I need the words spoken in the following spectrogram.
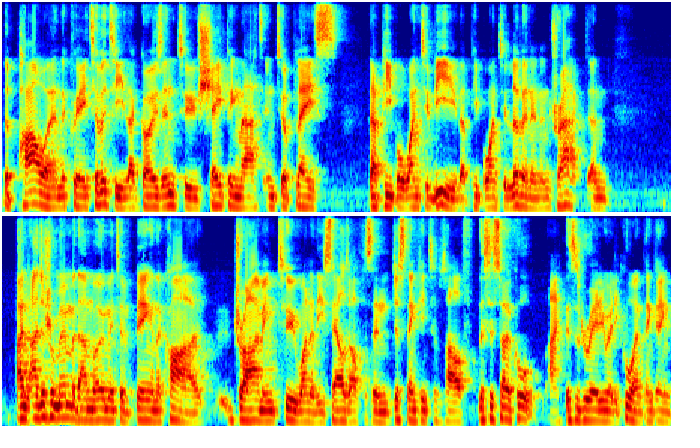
the power and the creativity that goes into shaping that into a place that people want to be, that people want to live in and interact. And I, I just remember that moment of being in the car, driving to one of these sales offices and just thinking to myself, this is so cool. Like this is really, really cool. And thinking,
